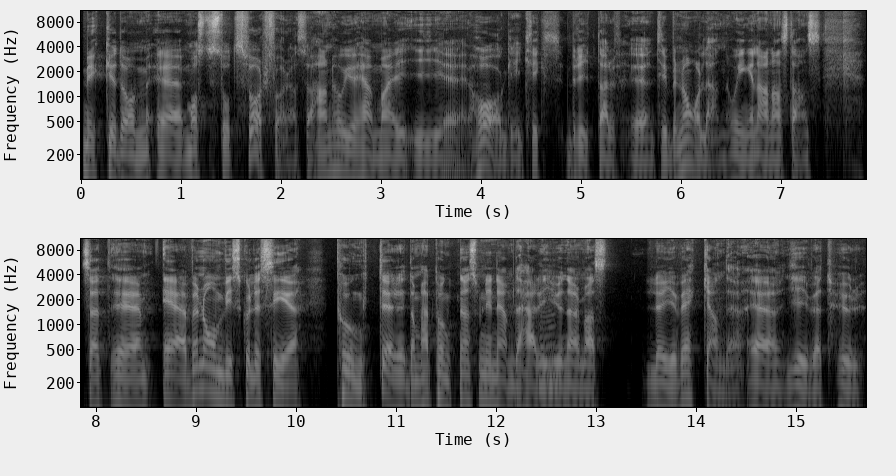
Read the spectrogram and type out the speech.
mycket de eh, måste stå till svars för. Alltså, han hör ju hemma i, i eh, Haag, i krigsbrytartribunalen och ingen annanstans. Så att, eh, även om vi skulle se punkter, de här punkterna som ni nämnde här är ju mm. närmast löjeväckande, eh, givet hur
